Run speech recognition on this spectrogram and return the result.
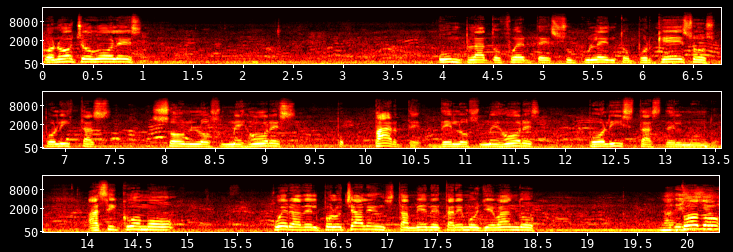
con 8 goles un plato fuerte, suculento, porque esos polistas son los mejores, parte de los mejores polistas del mundo. así como fuera del Polo Challenge también estaremos llevando todo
